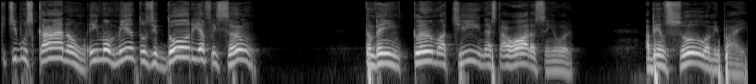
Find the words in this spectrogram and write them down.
que te buscaram em momentos de dor e aflição. Também clamo a ti nesta hora, Senhor. Abençoa-me, Pai.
